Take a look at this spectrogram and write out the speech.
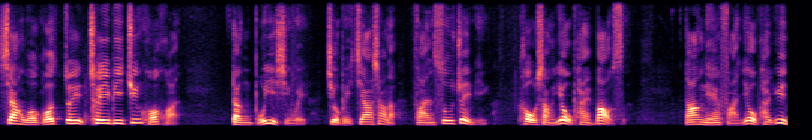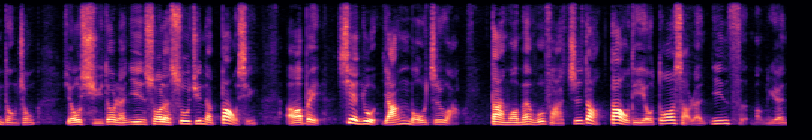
向我国追催逼军火款等不义行为，就被加上了反苏罪名，扣上右派帽子。当年反右派运动中有许多人因说了苏军的暴行而被陷入阳谋之网，但我们无法知道到底有多少人因此蒙冤。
